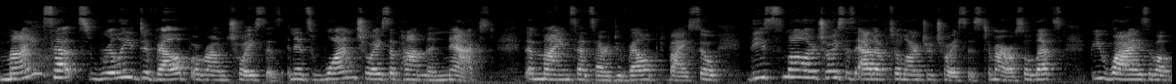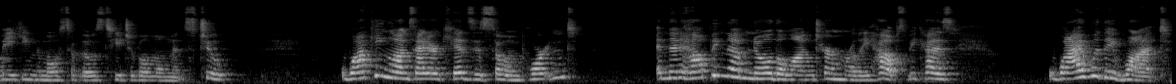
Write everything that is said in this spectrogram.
Mindsets really develop around choices, and it's one choice upon the next that mindsets are developed by. So these smaller choices add up to larger choices tomorrow. So let's be wise about making the most of those teachable moments too. Walking alongside our kids is so important. And then helping them know the long term really helps because why would they want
